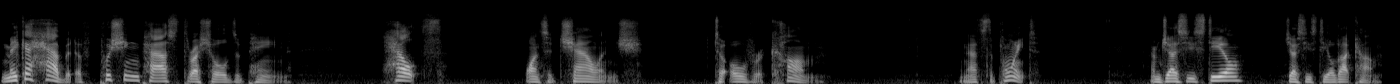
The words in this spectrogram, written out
Make a habit of pushing past thresholds of pain. Health wants a challenge to overcome. And that's the point. I'm Jesse Steele, jessesteele.com.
